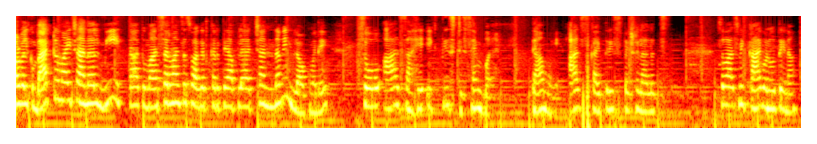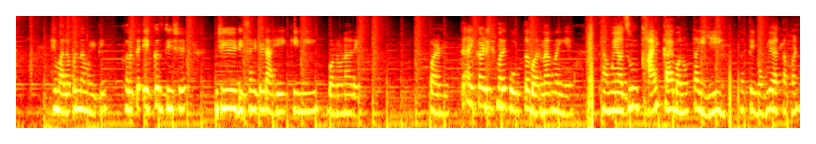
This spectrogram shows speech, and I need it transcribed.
और welcome back to my channel मी एकता तुम्हा सर्वांचं स्वागत करते आपल्या आजच्या नवीन ब्लॉगमध्ये सो आज आहे एकतीस डिसेंबर. त्यामुळे आज काहीतरी स्पेशल आलंच. सो आज मी काय बनवते ना हे मला पण नाही माहिती. खरं तर एकच डिश आहे जी डिसाइडेड आहे की मी बनवणार आहे. पण त्या एका डिशमध्ये पोट तर भरणार नाही आहे त्यामुळे अजून काय काय बनवता येईल तर ते बघूयात आपण.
